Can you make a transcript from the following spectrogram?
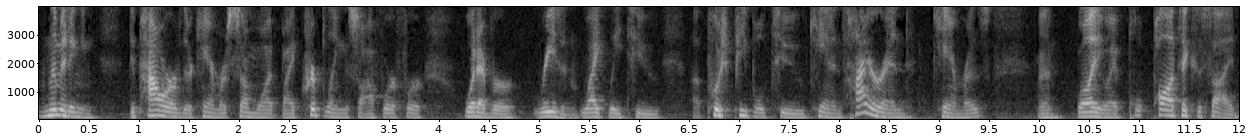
limiting the power of their cameras somewhat by crippling the software for whatever reason, likely to uh, push people to Canon's higher end cameras. Uh, well, anyway, p- politics aside,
